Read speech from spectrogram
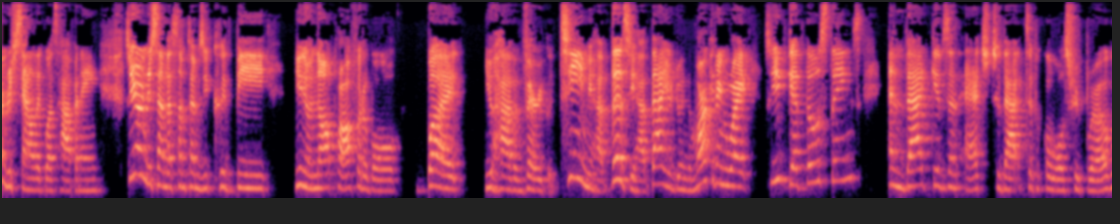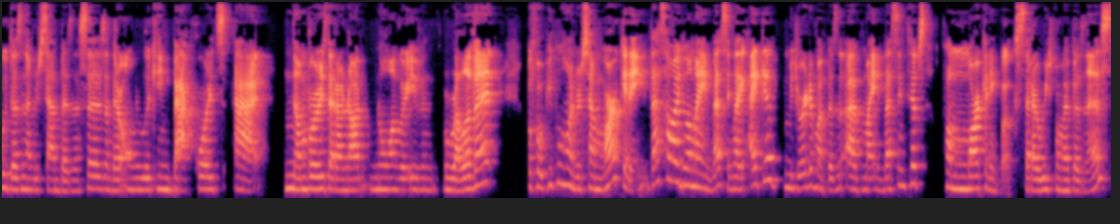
understand like what's happening. So you understand that sometimes you could be, you know, not profitable, but you have a very good team. You have this, you have that, you're doing the marketing right. So you get those things. And that gives an edge to that typical Wall Street bro who doesn't understand businesses and they're only looking backwards at numbers that are not no longer even relevant. But for people who understand marketing, that's how I do my investing. Like I get majority of my business of my investing tips from marketing books that I read for my business.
